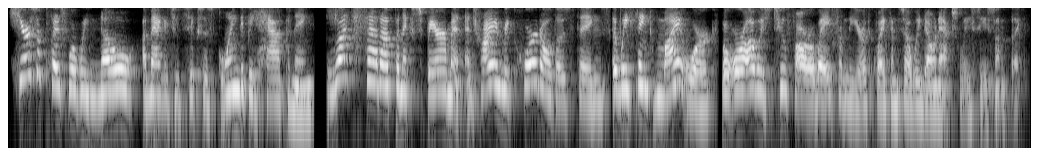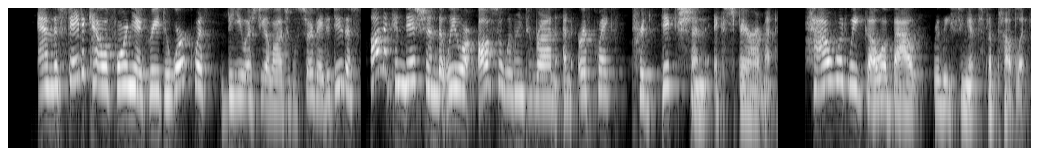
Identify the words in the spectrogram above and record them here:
here's a place where we know a magnitude 6 is going to be happening. Let's set up an experiment and try and record all those things that we think might work, but we're always too far away from the earthquake, and so we don't actually see something. And the state of California agreed to work with the U.S. Geological Survey to do this on the condition that we were also willing to run an earthquake prediction experiment. How would we go about releasing it to the public?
